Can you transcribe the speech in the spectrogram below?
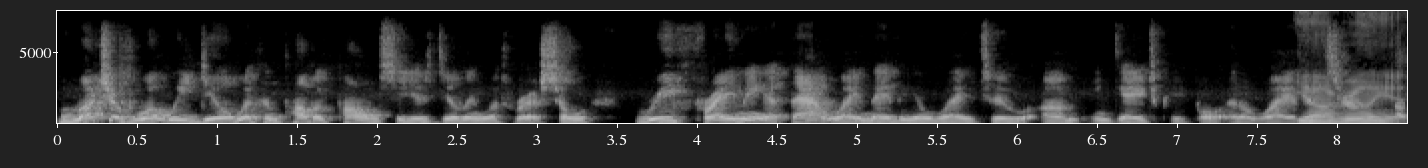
much of what we deal with in public policy is dealing with risk. So reframing it that way may be a way to um, engage people in a way. Yeah, really, uh,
